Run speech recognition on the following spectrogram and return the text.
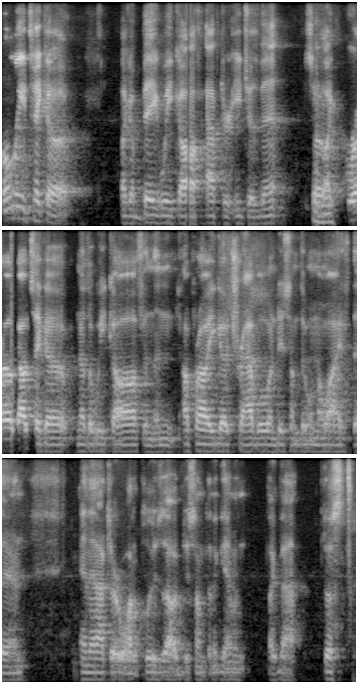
only take a like a big week off after each event so like Rogue, I'll take a, another week off, and then I'll probably go travel and do something with my wife then. And then after Wodapalooza, I'll do something again like that. Just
